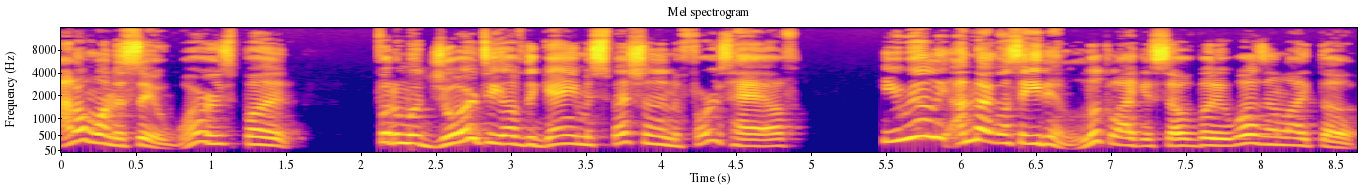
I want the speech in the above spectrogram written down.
I don't want to say it worse, but for the majority of the game, especially in the first half, he really, I'm not going to say he didn't look like himself, but it wasn't like the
